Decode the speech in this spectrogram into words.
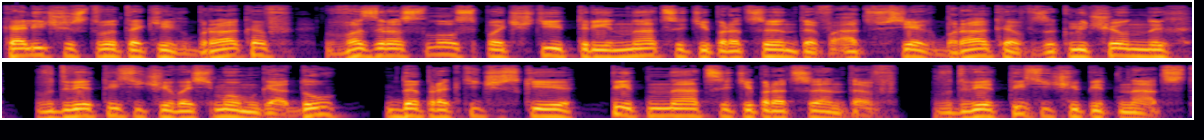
Количество таких браков возросло с почти 13% от всех браков, заключенных в 2008 году, до практически 15% в 2015.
